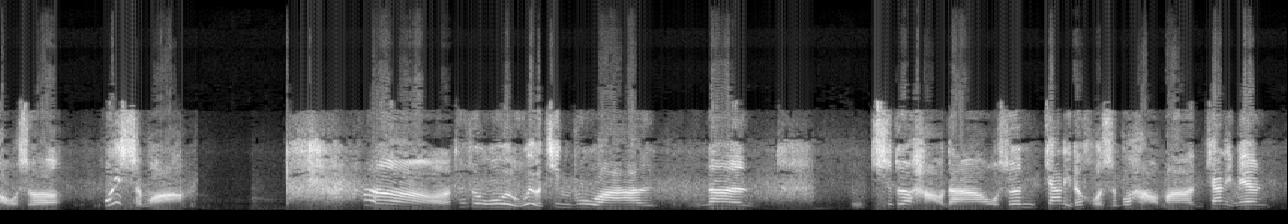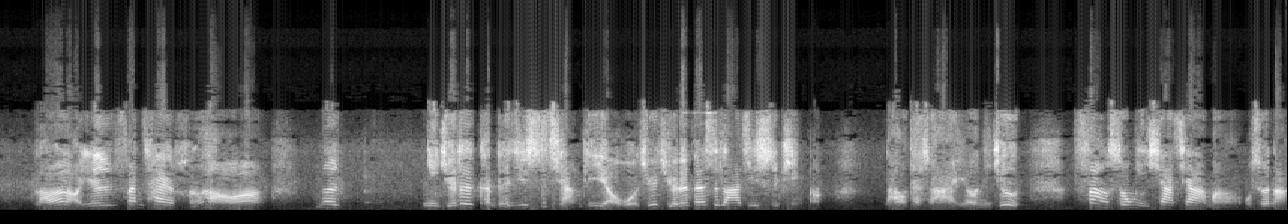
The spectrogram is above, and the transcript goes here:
哦，我说为什么？啊，他说我我有进步啊，那吃顿好的。我说家里的伙食不好吗？家里面姥姥姥爷饭菜很好啊。那你觉得肯德基是奖励啊？我就觉得那是垃圾食品啊。然后他说：“哎呦，你就放松一下下嘛。”我说：“那，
